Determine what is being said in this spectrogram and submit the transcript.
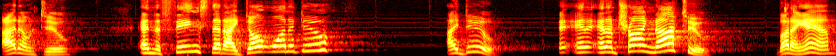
I don't do. And the things that I don't want to do, I do. And, and, and, I'm trying not to, but I am.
